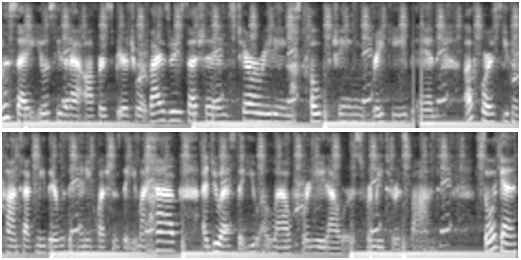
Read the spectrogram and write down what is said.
On the site, you will see that I offer spiritual advisory sessions, tarot readings, coaching, Reiki, and of course, you can contact me there with any questions that you might have. I do ask that you allow 48 hours for me to respond. So, again,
